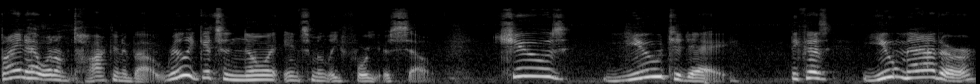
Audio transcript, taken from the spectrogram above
find out what I'm talking about. Really get to know it intimately for yourself. Choose you today because you matter.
